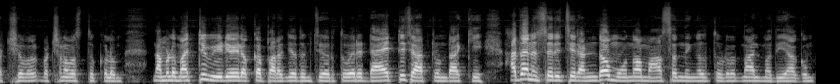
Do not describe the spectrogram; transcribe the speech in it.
ഭക്ഷ്യ ഭക്ഷണ വസ്തുക്കളും നമ്മൾ മറ്റു വീഡിയോയിലൊക്കെ പറഞ്ഞതും ചേർത്ത് ഒരു ഡയറ്റ് ചാർട്ട് ഉണ്ടാക്കി അതനുസരിച്ച് രണ്ടോ മൂന്നോ മാസം നിങ്ങൾ തുടർന്നാൽ മതിയാകും.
